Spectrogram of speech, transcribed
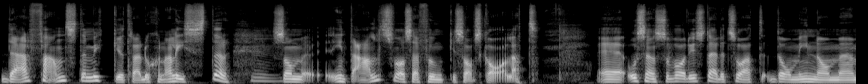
där fanns det mycket traditionalister som inte alls var så här funkisavskalat. Eh, och sen så var det ju istället så att de inom eh,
